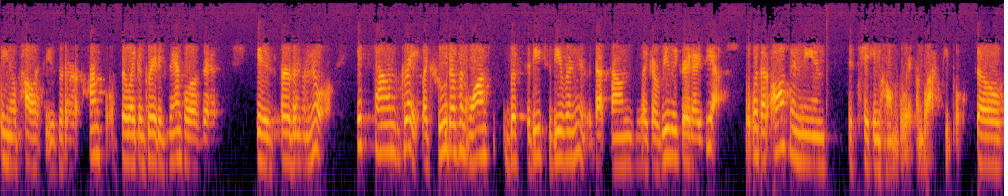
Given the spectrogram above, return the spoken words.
you know, policies that are harmful. So like a great example of this is urban renewal. It sounds great. Like who doesn't want the city to be renewed? That sounds like a really great idea. But what that often means is taking homes away from black people. So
